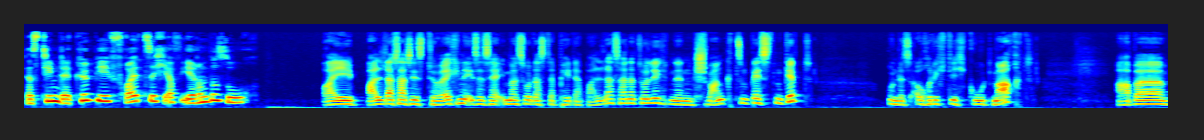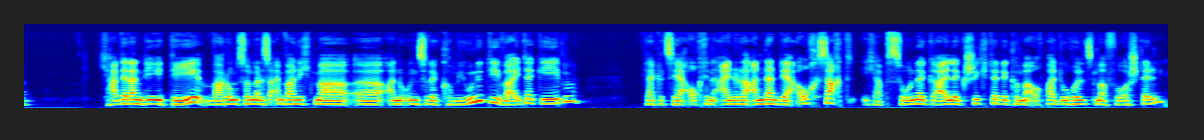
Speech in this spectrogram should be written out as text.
Das Team der Köpi freut sich auf Ihren Besuch. Bei Baldassar Sistörchen ist es ja immer so, dass der Peter Baldassar natürlich einen Schwank zum Besten gibt und es auch richtig gut macht. Aber ich hatte dann die Idee, warum soll man das einfach nicht mal äh, an unsere Community weitergeben? Vielleicht gibt es ja auch den einen oder anderen, der auch sagt, ich habe so eine geile Geschichte, die können wir auch bei Du Holz mal vorstellen.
